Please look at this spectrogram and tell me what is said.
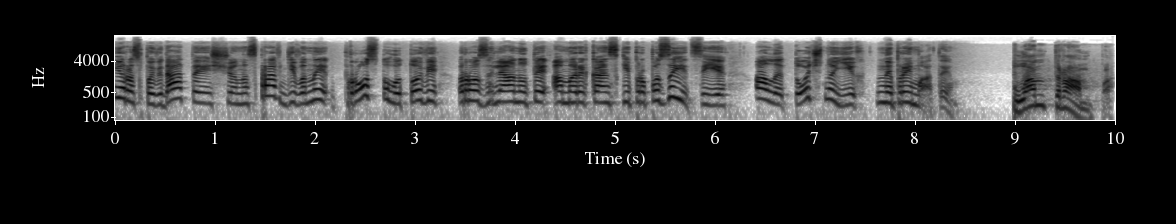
і розповідати, що насправді вони просто готові розглянути американські пропозиції, але точно їх не приймати. План Трампа.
